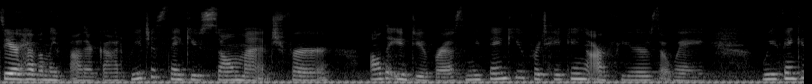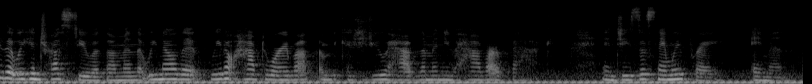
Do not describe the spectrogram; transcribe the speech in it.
Dear Heavenly Father God, we just thank you so much for all that you do for us and we thank you for taking our fears away. We thank you that we can trust you with them and that we know that we don't have to worry about them because you have them and you have our back. In Jesus' name we pray. Amen.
